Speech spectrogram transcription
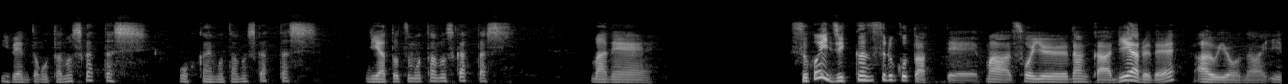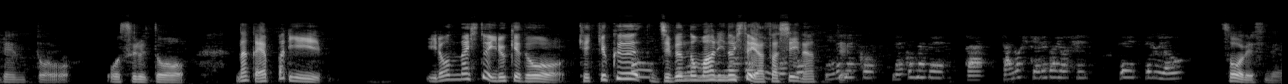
イベントも楽しかったし、オフ会も楽しかったし、リア凸も楽しかったし。まあね、すごい実感することあって、まあそういうなんかリアルで会うようなイベントをすると、なんかやっぱり、いろんな人いるけど、結局自分の周りの人優しいなって。そうですね。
